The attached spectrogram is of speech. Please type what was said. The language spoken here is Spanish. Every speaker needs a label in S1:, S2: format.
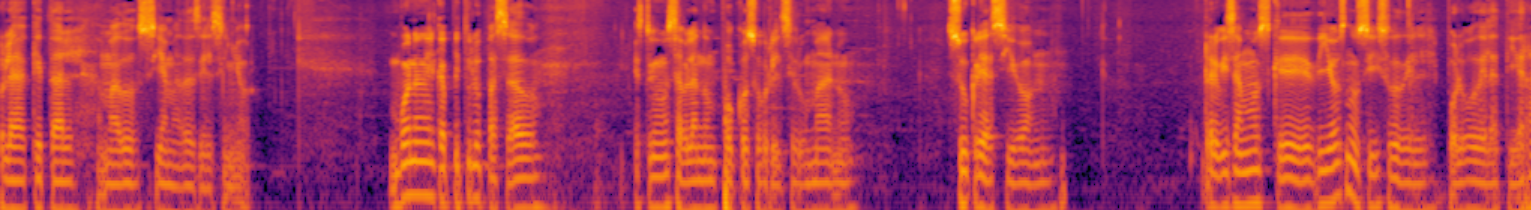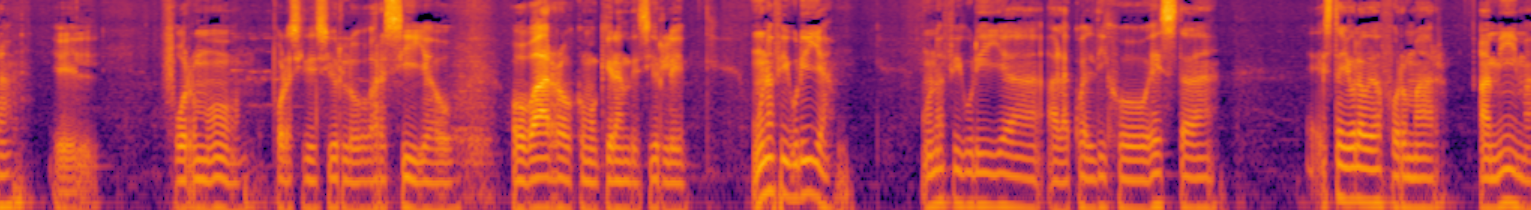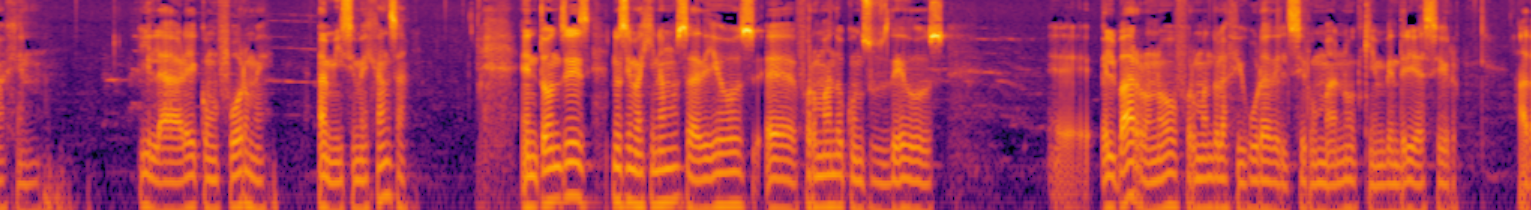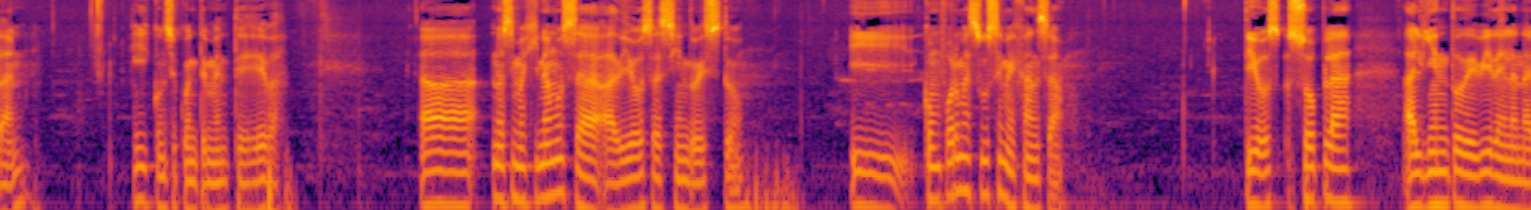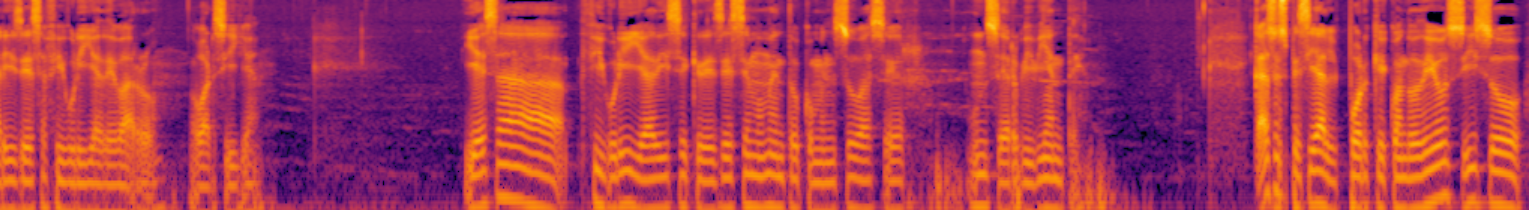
S1: Hola, ¿qué tal, amados y amadas del Señor? Bueno, en el capítulo pasado estuvimos hablando un poco sobre el ser humano, su creación. Revisamos que Dios nos hizo del polvo de la tierra. Él formó, por así decirlo, arcilla o, o barro, como quieran decirle, una figurilla. Una figurilla a la cual dijo, esta, esta yo la voy a formar a mi imagen y la haré conforme a mi semejanza. Entonces nos imaginamos a Dios eh, formando con sus dedos eh, el barro, ¿no? Formando la figura del ser humano, quien vendría a ser Adán y consecuentemente Eva. Ah, nos imaginamos a, a Dios haciendo esto y conforme a su semejanza, Dios sopla aliento de vida en la nariz de esa figurilla de barro o arcilla. Y esa figurilla dice que desde ese momento comenzó a ser un ser viviente. Caso especial porque cuando Dios hizo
